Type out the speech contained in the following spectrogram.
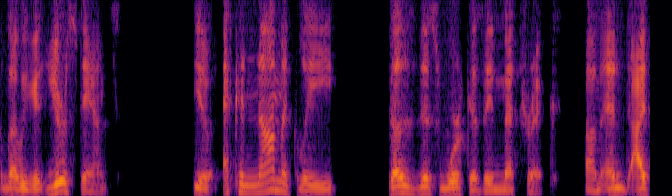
let we get your stance? You know, economically, does this work as a metric um, and I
